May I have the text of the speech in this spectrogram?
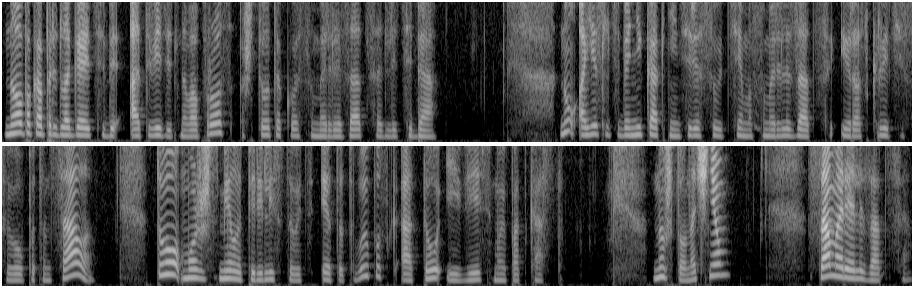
Ну а пока предлагаю тебе ответить на вопрос, что такое самореализация для тебя – ну, а если тебя никак не интересует тема самореализации и раскрытия своего потенциала, то можешь смело перелистывать этот выпуск, а то и весь мой подкаст. Ну что, начнем? Самореализация.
